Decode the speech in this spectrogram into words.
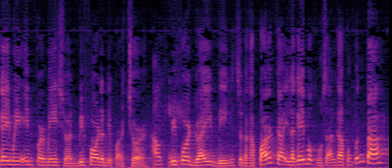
Ilagay mo yung information before the departure. Okay. Before driving, so naka-park ka, ilagay mo kung saan ka pupunta,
